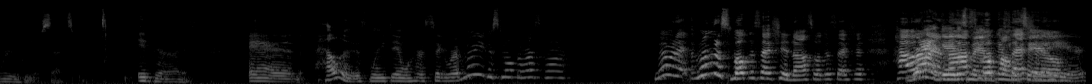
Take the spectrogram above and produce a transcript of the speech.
really upsets me. it does. And Helen is linked in with her cigarette. Remember, you can smoke in restaurants. Remember that? Remember the smoking section, non-smoking section. How Right, is there non-smoking section here?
